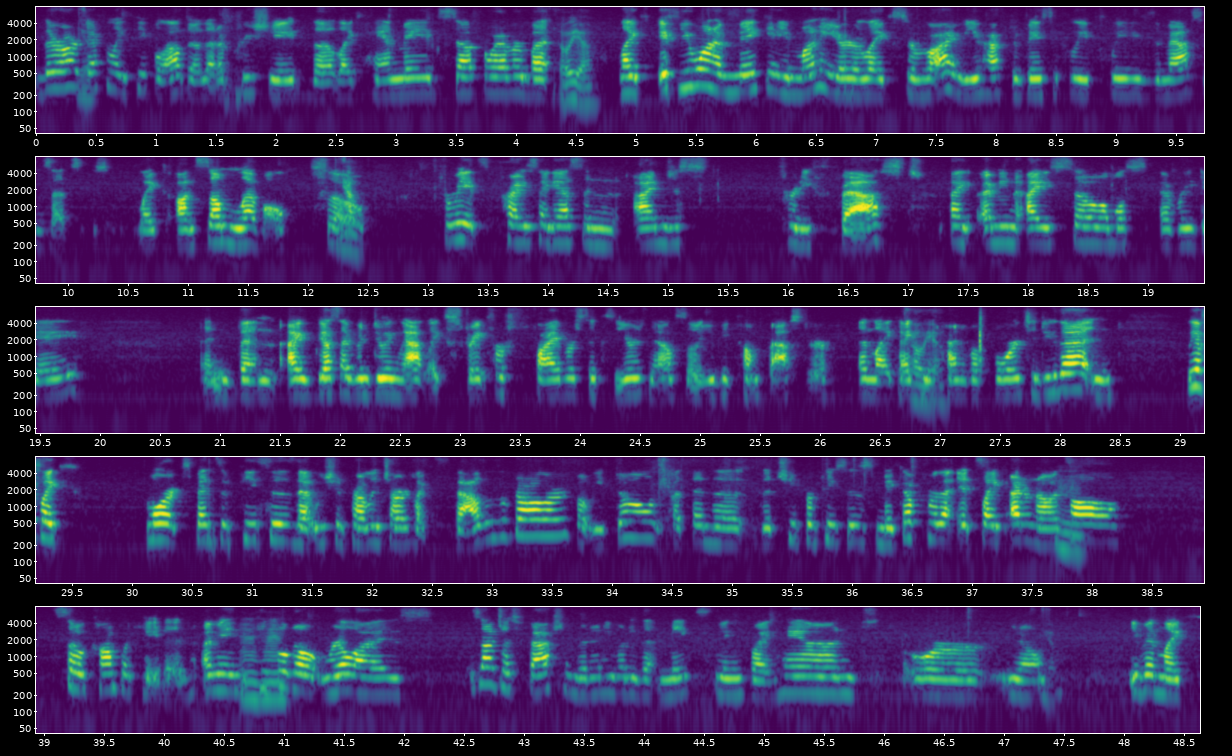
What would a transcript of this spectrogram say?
there are Yeah. definitely people out there that appreciate the like handmade stuff or whatever, but oh yeah, like if you want to make any money or like survive you have to basically please the masses that's like on some level so Yeah. for me it's price i guess and i'm just pretty fast i i mean i sew almost every day and then i guess i've been doing that like straight for five or six years now so you become faster and like i Oh, can yeah. kind of afford to do that and we have like more expensive pieces that we should probably charge like thousands of dollars, but we don't. But then the the cheaper pieces make up for that. It's like I don't know. It's Mm. all so complicated. I mean, Mhm. people don't realize it's not just fashion, but anybody that makes things by hand or you know, Yep. even like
